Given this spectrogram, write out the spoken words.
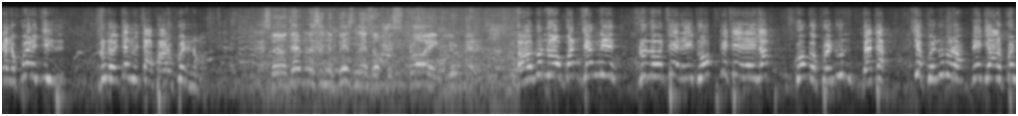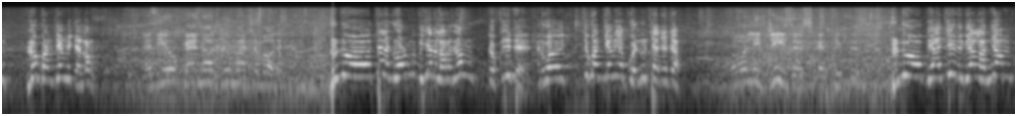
Ah kon kwen lo no e lo ko kana kwen ji. Lo no jen ta para kwen no. So the devil is in the business of destroying your marriage. Ah lo no kon jeng ni lo no tere do ke tere lat ko ba kwen dun beta. Je kwen dun ro ne dia la kwen lo kon jeng ni je long. And you cannot do much about it. Lo no tele do mo bi jen la long ko kide. En wo ti kon jeng ni kwen dun je de da. Only Jesus can keep this. Luno biya jiri biya lan yam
